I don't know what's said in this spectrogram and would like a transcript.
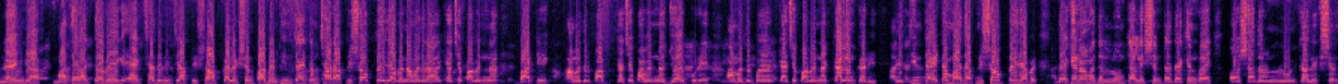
লেহেঙ্গা। মাথায় রাখতে হবে। এক- এক ছাদের নিচে আপনি সব কালেকশন পাবেন। তিনটা আইটেম ছাড়া আপনি সব পেয়ে যাবেন। আমাদের আর কাছে পাবেন না বাটিক আমাদের কাছে পাবেন না জয়পুরি আমাদের কাছে পাবেন না কালামকারি। এই তিনটা আইটেম বাদে আপনি সব পেয়ে যাবেন। দেখেন আমাদের লোন কালেকশনটা দেখেন ভাই অসাধারণ লোন কালেকশন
